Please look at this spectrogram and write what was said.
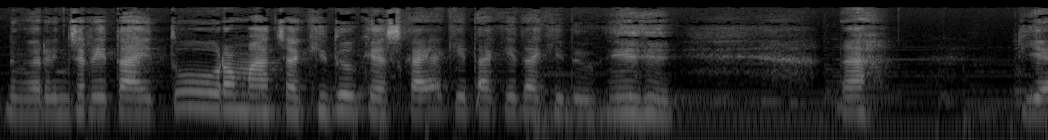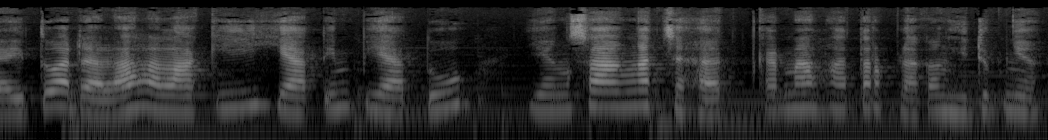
dengerin cerita itu remaja gitu guys kayak kita kita gitu. nah dia itu adalah lelaki yatim piatu yang sangat jahat karena latar belakang hidupnya.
